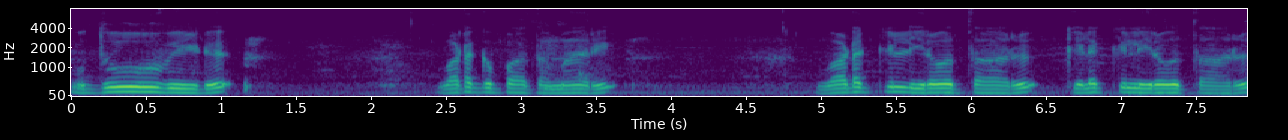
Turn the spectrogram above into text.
புது வீடு. வடக்கு பார்த்த மாதிரி. வடக்கில் இருபத்தாறு கிழக்கில் இருபத்தாறு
